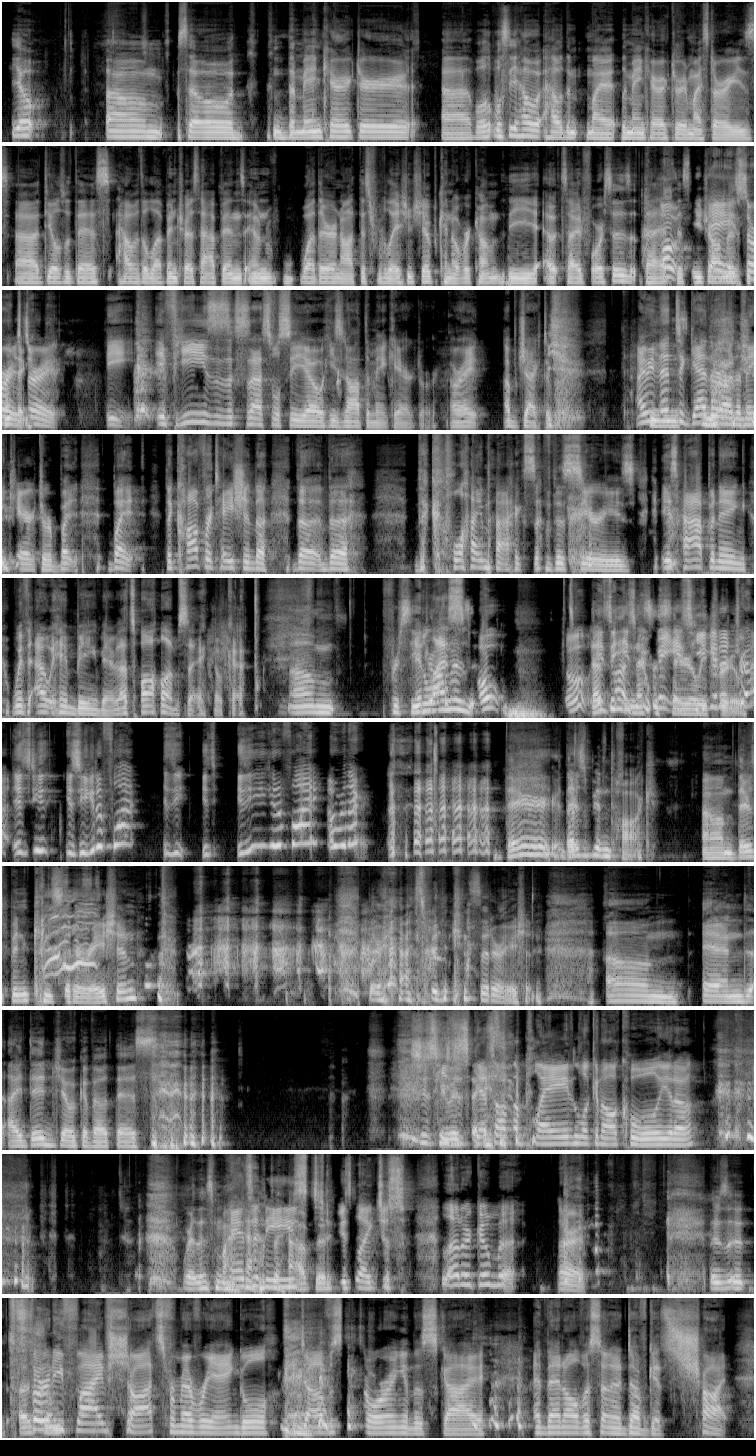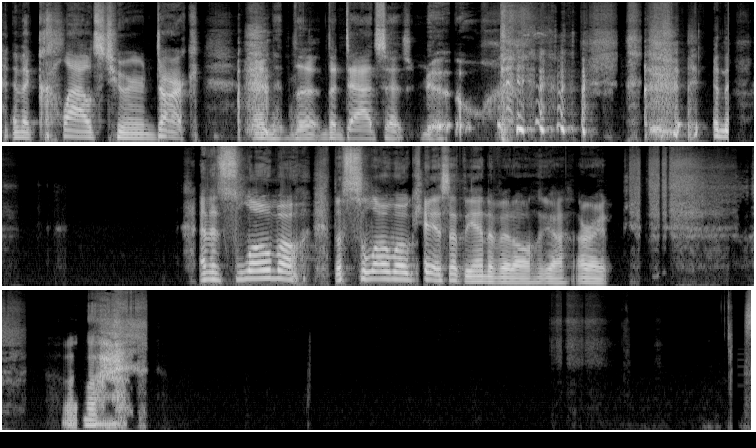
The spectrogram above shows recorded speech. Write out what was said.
yep um so the main character uh we'll, we'll see how how the my the main character in my stories uh deals with this how the love interest happens and whether or not this relationship can overcome the outside forces that this new drama Oh, hey, is sorry, presenting. sorry. If he's a successful CEO, he's not the main character. All right, objectively. I mean, then together are the main character, but but the confrontation, the the the the climax of this series is happening without him being there. That's all I'm saying. Okay, um for C dramas oh oh That's is, he- not is, wait, is he gonna true. try? Is he is he gonna fly? Is he is is he gonna fly over there? there there's been talk um there's been consideration there has been consideration um and i did joke about this just He just gets off the plane looking all cool, you know. where this might Hands and knees. It's like just let her come back. All right. there's a, a some- 35 shots from every angle, doves soaring in the sky, and then all of a sudden a dove gets shot and the clouds turn dark and the the dad says no. and then And then slow-mo, the slow-mo kiss at the end of it all. Yeah, all right. Uh,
